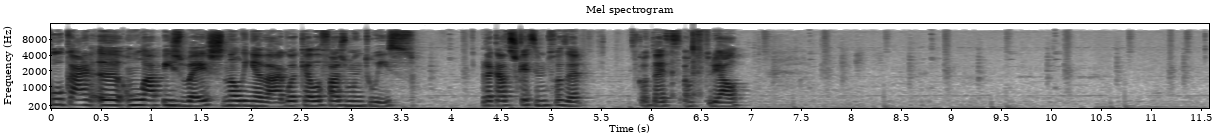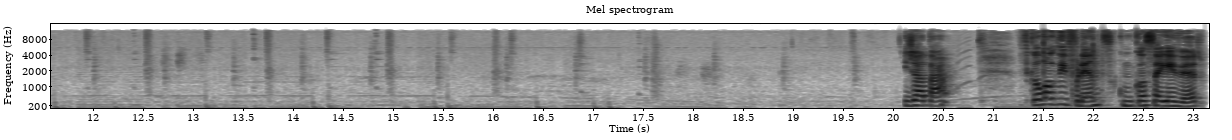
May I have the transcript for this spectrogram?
colocar uh, um lápis bege na linha d'água, que ela faz muito isso. Por acaso esqueci-me de fazer. Acontece, é um tutorial. E já está. Ficou logo diferente, como conseguem ver.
